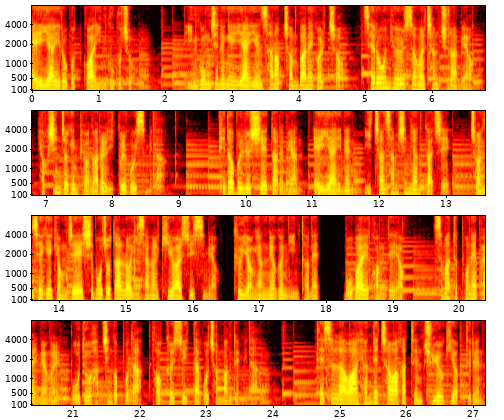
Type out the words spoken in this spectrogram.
AI 로봇과 인구 구조. 인공지능 AI는 산업 전반에 걸쳐 새로운 효율성을 창출하며 혁신적인 변화를 이끌고 있습니다. PwC에 따르면 AI는 2030년까지 전 세계 경제의 15조 달러 이상을 기여할 수 있으며 그 영향력은 인터넷, 모바일 광대역, 스마트폰의 발명을 모두 합친 것보다 더 클 수 있다고 전망됩니다. 테슬라와 현대차와 같은 주요 기업들은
